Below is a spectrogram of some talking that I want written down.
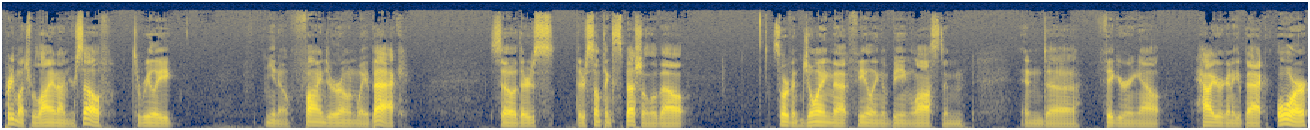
pretty much relying on yourself to really you know find your own way back. So there's there's something special about sort of enjoying that feeling of being lost and and uh, figuring out how you're going to get back. Or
